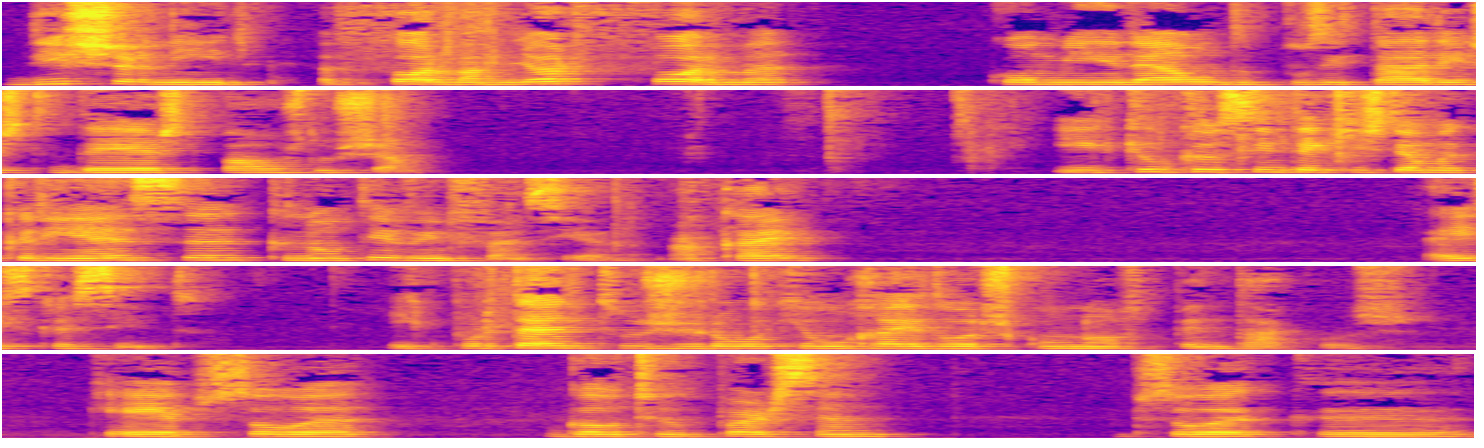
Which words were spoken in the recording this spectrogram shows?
discernir a forma, a melhor forma como irão depositar este 10 de paus no chão. E aquilo que eu sinto é que isto é uma criança que não teve infância, ok? É isso que eu sinto. E que, portanto, gerou aqui um rei de ouros com nove pentáculos, que é a pessoa go-to person, a pessoa que,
